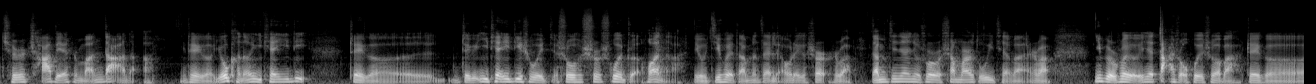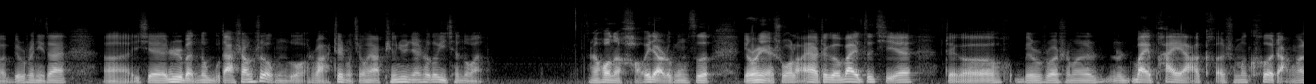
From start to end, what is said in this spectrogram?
其实差别是蛮大的啊，这个有可能一天一地。这个这个一天一地是会是是是会转换的啊，有机会咱们再聊这个事儿是吧？咱们今天就说说上班族一千万是吧？你比如说有一些大手会社吧，这个比如说你在呃一些日本的五大商社工作是吧？这种情况下平均年收都一千多万。然后呢，好一点的公司，有人也说了，哎呀，这个外资企业这个比如说什么外派呀、科什么科长啊、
